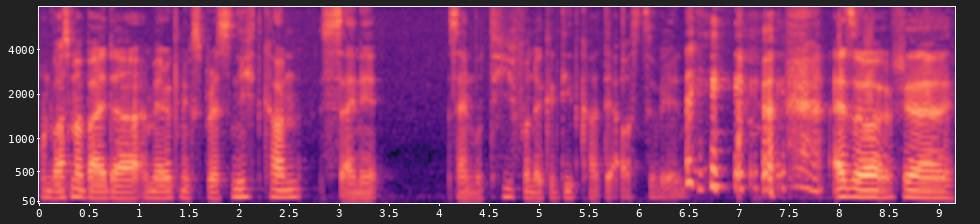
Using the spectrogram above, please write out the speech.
Und was man bei der American Express nicht kann, ist seine, sein Motiv von der Kreditkarte auszuwählen. also für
